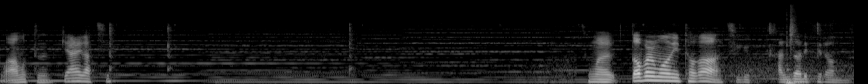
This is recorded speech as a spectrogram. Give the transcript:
뭐 아무튼 깨알같이. 정말 더블 모니터가 지금 간절히 필요합니다.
